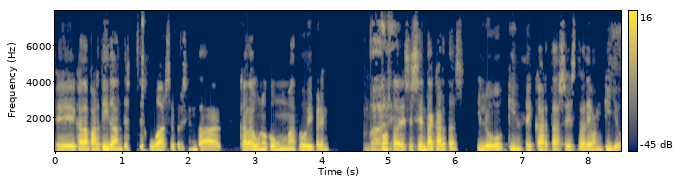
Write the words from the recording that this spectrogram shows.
Eh, cada partida, antes de jugar, se presenta cada uno con un mazo diferente. Consta vale, de 60 cartas y luego 15 cartas extra de banquillo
